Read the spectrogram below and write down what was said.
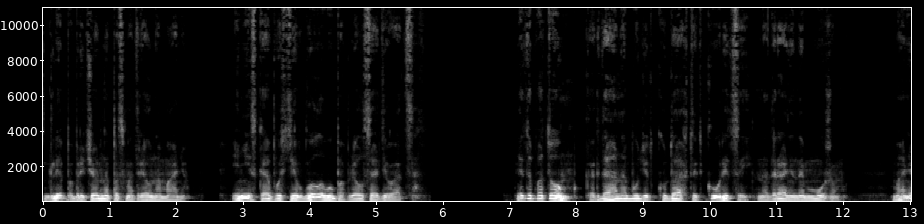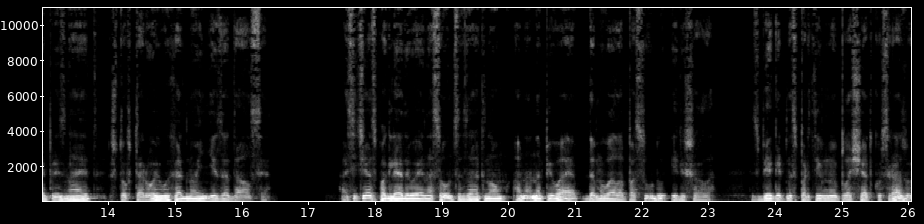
Глеб обреченно посмотрел на Маню и, низко опустив голову, поплелся одеваться. Это потом, когда она будет кудахтать курицей над раненым мужем, Маня признает, что второй выходной не задался. А сейчас, поглядывая на солнце за окном, она, напивая, домывала посуду и решала, сбегать на спортивную площадку сразу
